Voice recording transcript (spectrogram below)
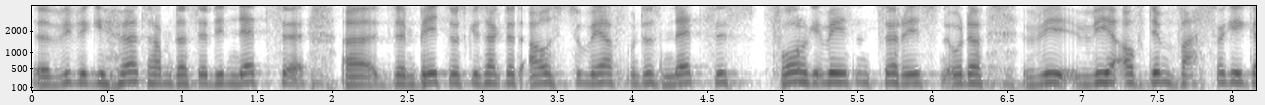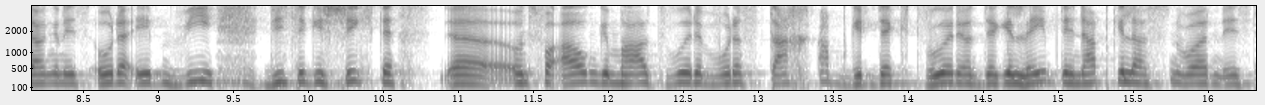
äh, wie wir gehört haben, dass er die Netze, äh, dem Petrus gesagt hat, auszuwerfen und das Netz ist voll gewesen, zerrissen oder wie, wie er auf dem Wasser gegangen ist oder eben wie diese Geschichte äh, uns vor Augen gemalt wurde, wo das Dach abgedeckt wurde und der Gelebte hinabgelassen worden ist.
